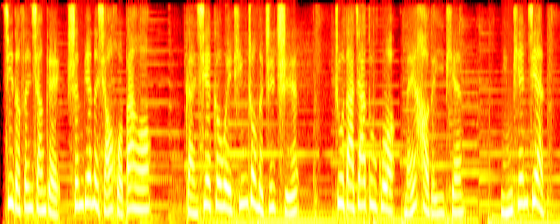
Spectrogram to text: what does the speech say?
记得分享给身边的小伙伴哦。感谢各位听众的支持，祝大家度过美好的一天，明天见。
